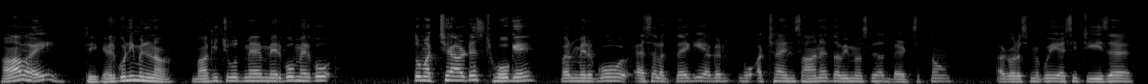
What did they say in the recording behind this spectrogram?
हाँ भाई। ठीक है। मेरे को नहीं मिलना। माँ की चूत में मेरे को मेरे को तुम अच्छे आर्टिस्ट हो गए पर मेरे को ऐसा लगता है कि अगर वो अच्छा इंसान है तभी मैं उसके साथ बैठ सकता हूँ। अगर उसमें कोई ऐसी चीज़ है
